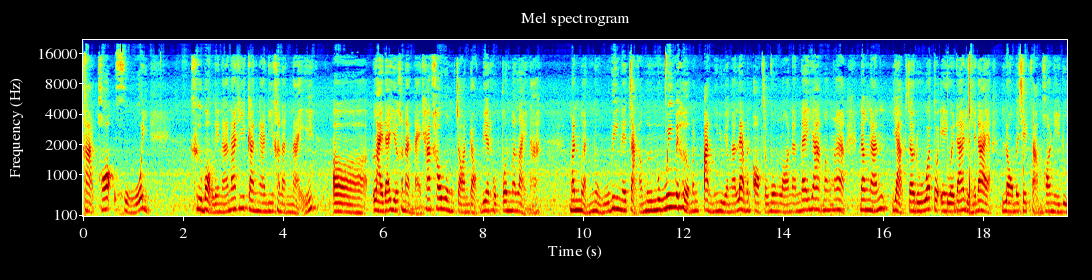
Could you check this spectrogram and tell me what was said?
ขาด เพราะโอ้โหยคือบอกเลยนะหน้าที่การงานดีขนาดไหน รายได้เยอะขนาดไหน ถ้าเข้าวงจรดอกเบี้ยทบต้นเมื่อไหร่นะ มันเหมือนหนูวิ่งในจักรมึงมึงวิ่งไปเหอะมันปั่นมึงอยู่อย่างนั้นแหละมันออกจากวงล้อนั้นได้ยากมากๆ ดังนั้นอยากจะรู้ว่าตัวเองรวยได้หรือไม่ได้อะลองไปเช็คสามข้อนี้ดู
